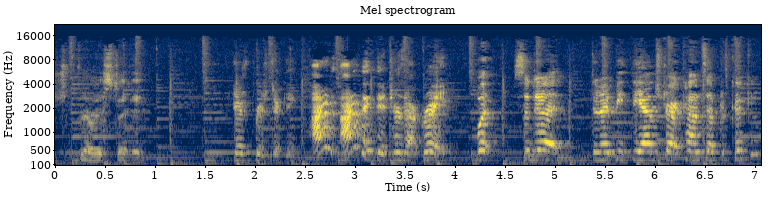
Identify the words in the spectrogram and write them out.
It's very sticky. It's pretty sticky. I, I think they turned out great. But So did I did I beat the abstract concept of cooking?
